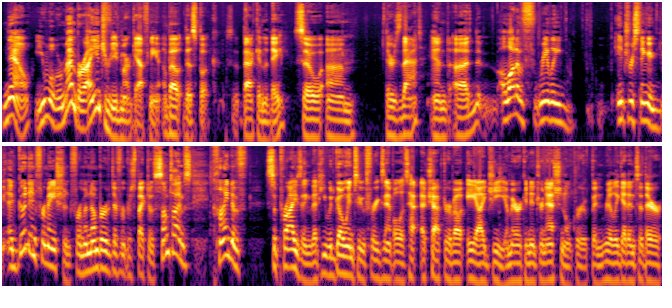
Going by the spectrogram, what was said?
now, you will remember I interviewed Mark Gaffney about this book back in the day. So um, there's that. And uh, a lot of really interesting and good information from a number of different perspectives. Sometimes kind of surprising that he would go into, for example, a, ta- a chapter about AIG, American International Group, and really get into their,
